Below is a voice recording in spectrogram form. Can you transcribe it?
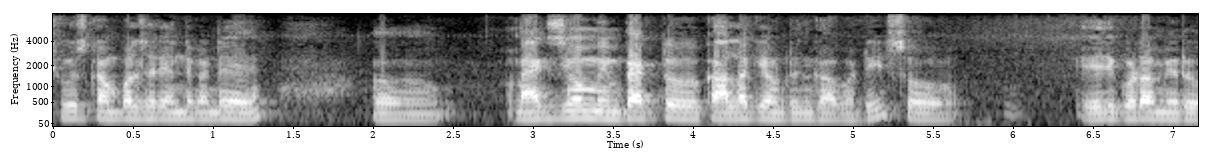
షూస్ కంపల్సరీ ఎందుకంటే uh, మ్యాక్సిమం ఇంపాక్ట్ కాళ్ళకే ఉంటుంది కాబట్టి. సో ఏది కూడా మీరు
